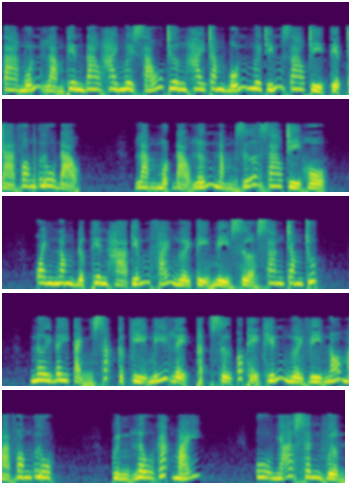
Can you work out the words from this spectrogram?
Ta muốn làm thiên đao 26 chương 249 giao trì tiệc trà vong ưu đảo. Làm một đảo lớn nằm giữa giao trì hồ. Quanh năm được thiên hà kiếm phái người tỉ mỉ sửa sang chăm chút. Nơi đây cảnh sắc cực kỳ mỹ lệ, thật sự có thể khiến người vì nó mà vong ưu. Quỳnh lâu gác mái. U nhã sân vườn.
